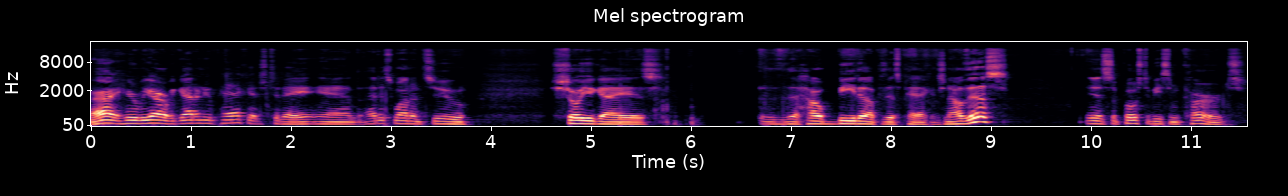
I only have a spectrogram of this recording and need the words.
All right, here we are. We got a new package today, and I just wanted to show you guys the how beat up this package. Now, this is supposed to be some cards.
